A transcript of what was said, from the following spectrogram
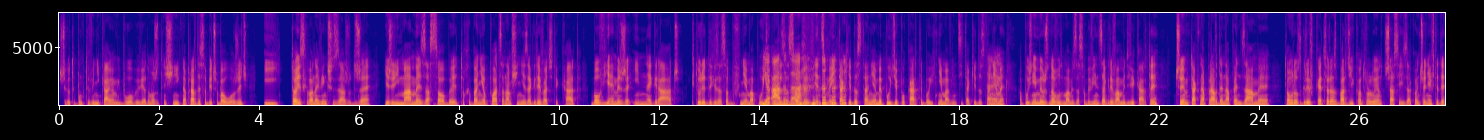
z czego te punkty wynikają i byłoby wiadomo, że ten silnik naprawdę sobie trzeba ułożyć i to jest chyba największy zarzut, że jeżeli mamy zasoby, to chyba nie opłaca nam się nie zagrywać tych kart, bo wiemy, że inny gracz, który tych zasobów nie ma, pójdzie po Joanna. te zasoby, więc my i takie dostaniemy. Pójdzie po karty, bo ich nie ma, więc i takie dostaniemy. Tak. A później my już znowu mamy zasoby, więc zagrywamy dwie karty, czym tak naprawdę napędzamy tą rozgrywkę, coraz bardziej kontrolując czas jej zakończenia i wtedy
